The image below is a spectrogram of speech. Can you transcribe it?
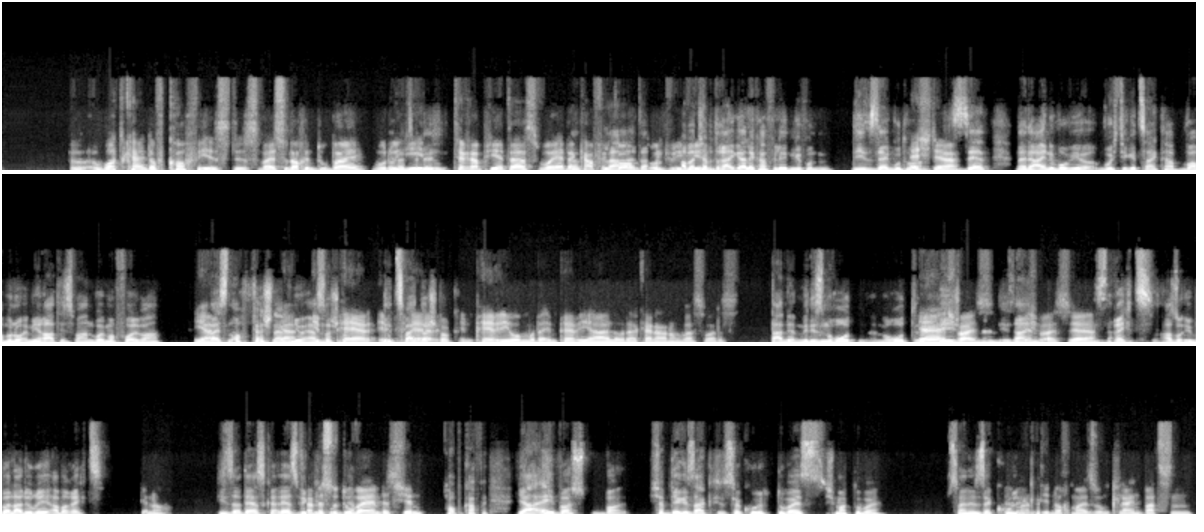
what kind of coffee is this? Weißt du noch in Dubai, wo du Ja, jeden therapiert hast, woher der Na Kaffee klar, kommt Alter. und wie Aber ich habe drei geile Kaffeeläden gefunden, die sehr gut waren. Echt, ja? Sehr. Na, der eine, wo wir, wo ich dir gezeigt habe, wo aber nur Emiratis waren, wo immer voll war. Ja. Weißt du noch? Fashion ja, Avenue, erster Stock. Imper zweiter Imper Stock. Imperium oder Imperial oder keine Ahnung, was war das? Da mit diesem rot, rot Ja, ja, ich weiß. Design. Ich weiß, ja, ja, Ist rechts, also über La Durée, aber rechts. genau. Dieser, der ist geil, der ist Da wirklich bist du Dubai ein bisschen. Top Kaffee. Ja, ey, was, war, ich habe dir gesagt, das ist ja cool. Dubai ist, ich mag Dubai. ist eine sehr wenn coole man Ecke. dir noch mal so einen kleinen Batzen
